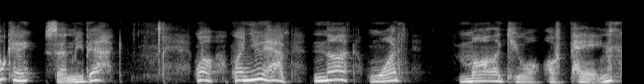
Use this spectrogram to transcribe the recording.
okay, send me back. Well, when you have not one molecule of pain,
